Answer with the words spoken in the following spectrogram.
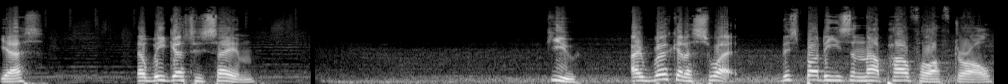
Yes? Then we go to same. Phew. I work at a sweat. This body isn't that powerful after all.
